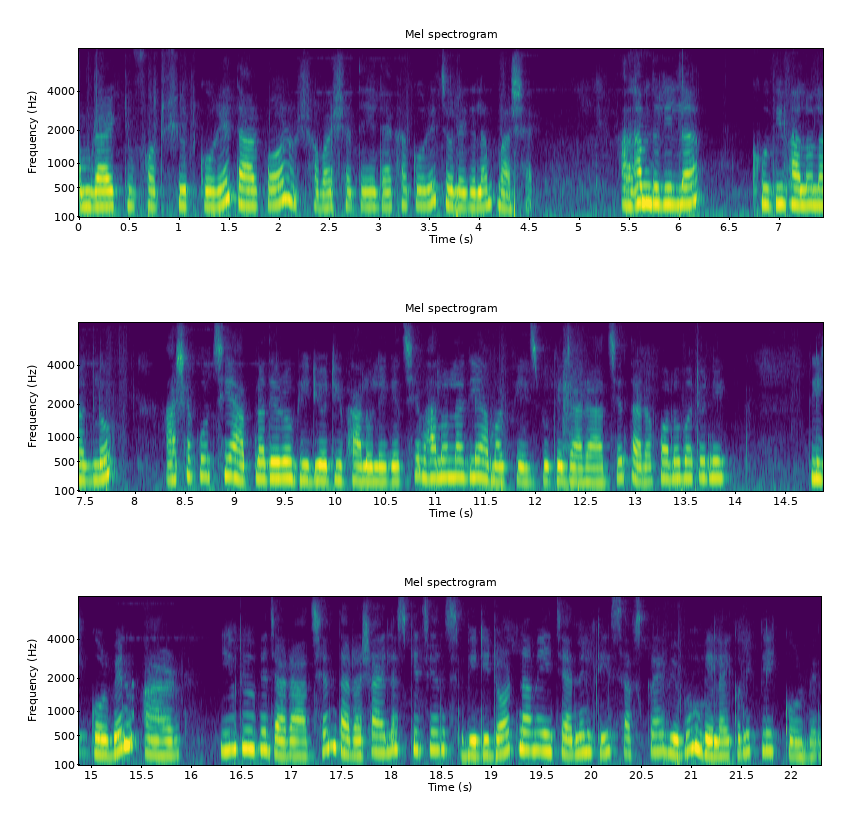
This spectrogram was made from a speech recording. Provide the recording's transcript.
আমরা একটু ফটোশ্যুট করে তারপর সবার সাথে দেখা করে চলে গেলাম বাসায়। আলহামদুলিল্লাহ খুবই ভালো লাগল। আশা করছি আপনাদেরও ভিডিওটি ভালো লেগেছে। ভালো লাগলে আমার ফেসবুকে যারা আছেন তারা ফলো বাটনে ক্লিক করবেন। আর ইউটিউবে যারা আছেন, তারা শাইলাস কিচেন্স বিডি ডট নামে এই চ্যানেলটি সাবস্ক্রাইব এবং বেল আইকনে ক্লিক করবেন।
